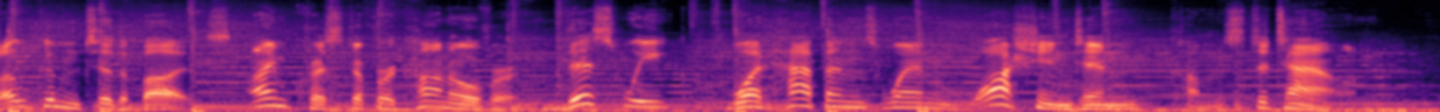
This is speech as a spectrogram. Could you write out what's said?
Welcome to The Buzz. I'm Christopher Conover. This week, what happens when Washington comes to town.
